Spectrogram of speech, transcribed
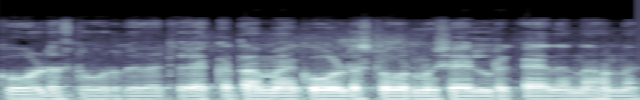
ਕੋਲਡ ਸਟੋਰ ਦੇ ਵਿੱਚ। ਇੱਕ ਤਾਂ ਮੈਂ ਕੋਲਡ ਸਟੋਰ ਨੂੰ ਸ਼ੈਲਰ ਕਹਿ ਦਿੰਦਾ ਹੁੰਦਾ।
